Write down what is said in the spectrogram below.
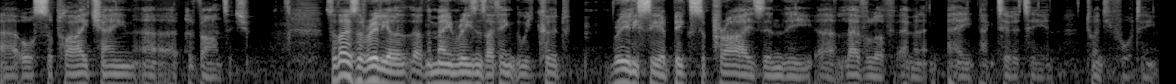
uh, or supply chain uh, advantage. So those are really uh, the main reasons I think that we could really see a big surprise in the uh, level of M&A activity in 2014.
